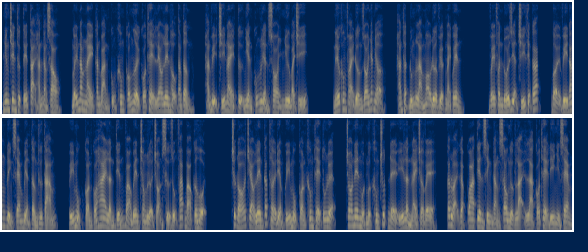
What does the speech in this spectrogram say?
Nhưng trên thực tế tại hắn đằng sau mấy năm này căn bản cũng không có người có thể leo lên hậu tam tầng hắn vị trí này tự nhiên cũng liền soi như bài trí nếu không phải đường do nhắc nhở hắn thật đúng là mau đưa việc này quên. Về phần đối diện trí thiện các bởi vì đang đỉnh xem biện tầng thứ tám, quý mục còn có hai lần tiến vào bên trong lựa chọn sử dụng pháp bảo cơ hội. Trước đó trèo lên các thời điểm quý mục còn không thể tu luyện cho nên một mực không chút để ý lần này trở về các loại gặp qua tiên sinh đằng sau ngược lại là có thể đi nhìn xem.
